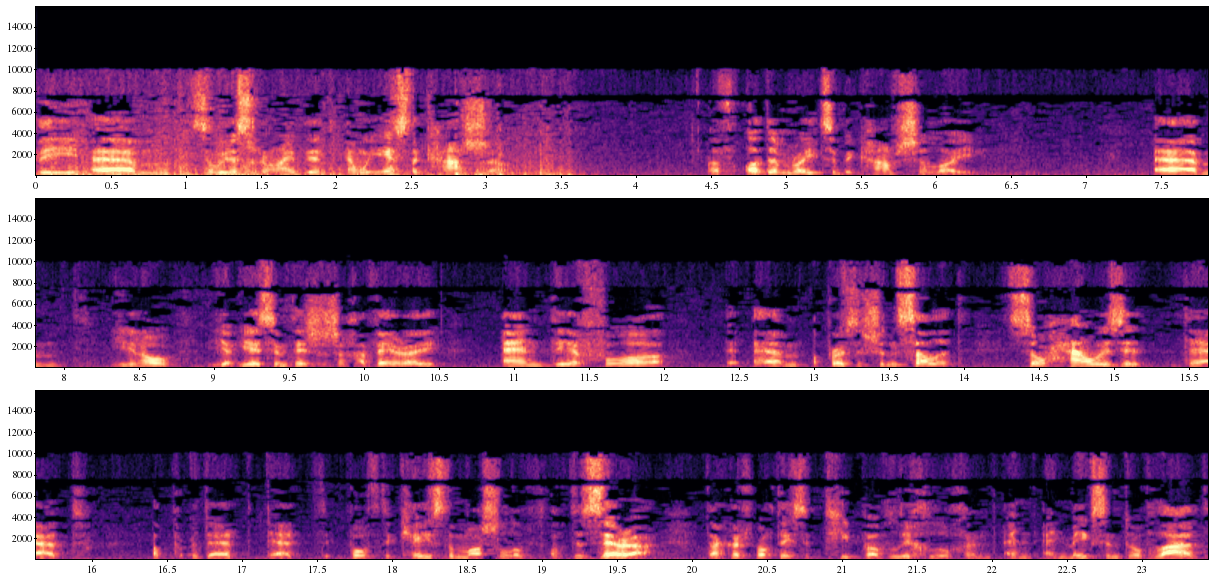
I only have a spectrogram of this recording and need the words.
The, um, so we described it, and we asked the kasha of Adam Reitze Bekav Shaloi. Um, you know, Yesim Tesha and therefore um, a person shouldn't sell it. So how is it that that that both the case, the marshal of, of the zera, that Hakadosh takes a tip of lichluch and, and, and makes into a vlad,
